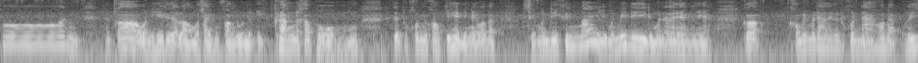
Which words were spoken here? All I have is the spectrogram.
คน แล้วก็วันนี้จะลองมาใส่หูฟังดูอีกครั้งนะครับผม ถ้าเกิดทุกคนมีความคิดเห็นยังไงว่าแบบเสียงมันดีขึ้นไหมหรือมันไม่ดีหรือมันอะไรยังไงอะ ก็คอมเมนต์มาได้เลยนะทุกคนนะว่าแบบเฮ้ย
